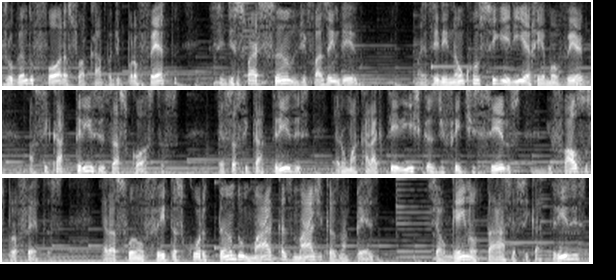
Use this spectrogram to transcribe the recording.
jogando fora sua capa de profeta se disfarçando de fazendeiro, mas ele não conseguiria remover as cicatrizes das costas. Essas cicatrizes eram uma característica de feiticeiros e falsos profetas. Elas foram feitas cortando marcas mágicas na pele. Se alguém notasse as cicatrizes,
